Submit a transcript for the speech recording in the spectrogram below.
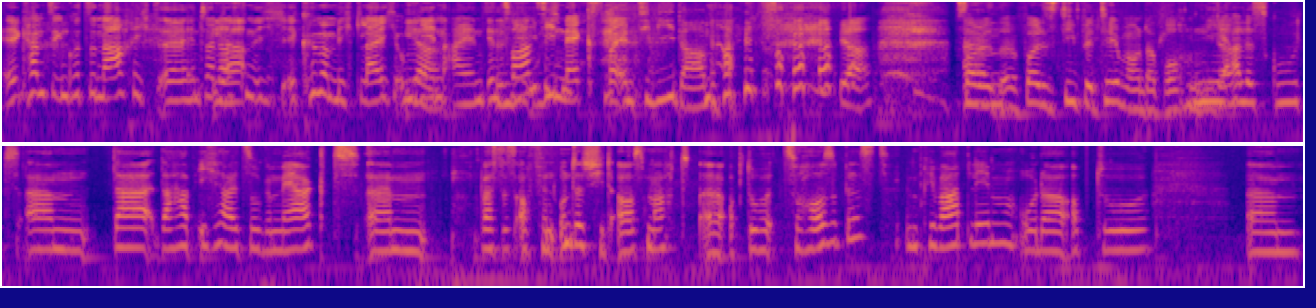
Äh, kannst du Ihnen kurze Nachricht äh, hinterlassen? Ja. Ich kümmere mich gleich um ja. jeden Einzelnen. In 20 wie, wie Next bei MTV damals. ja, sorry, ähm, voll das tiefe Thema Thema unterbrochen. Nee, wieder. alles gut. Ähm, da da habe ich halt so gemerkt, ähm, was es auch für einen Unterschied ausmacht, äh, ob du zu Hause bist im Privatleben oder ob du ähm,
